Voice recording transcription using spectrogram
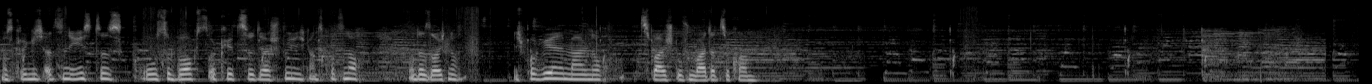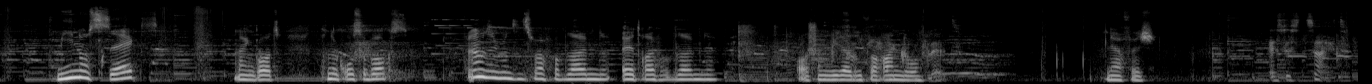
Was kriege ich als nächstes? Große Box. Okay, zu der spiele ich ganz kurz noch. Oder soll ich noch. Ich probiere mal noch zwei Stufen weiterzukommen. Minus 6. Mein Gott. Noch eine große Box. 50 Münzen, zwei verbleibende. Äh, drei verbleibende. Oh, schon wieder Lieferando. Nervig. Es ist Zeit.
